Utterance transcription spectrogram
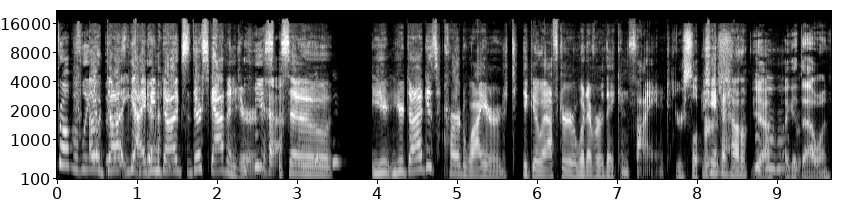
probably oh, dog. best Yeah, I mean, dogs. They're scavengers. Yeah. So your your dog is hardwired to go after whatever they can find. your slippers. You know. Yeah, I get that one.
